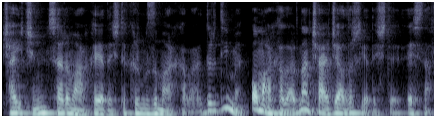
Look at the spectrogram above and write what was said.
çay için sarı marka ya da işte kırmızı marka vardır değil mi? O markalardan çaycı alır ya da işte esnaf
